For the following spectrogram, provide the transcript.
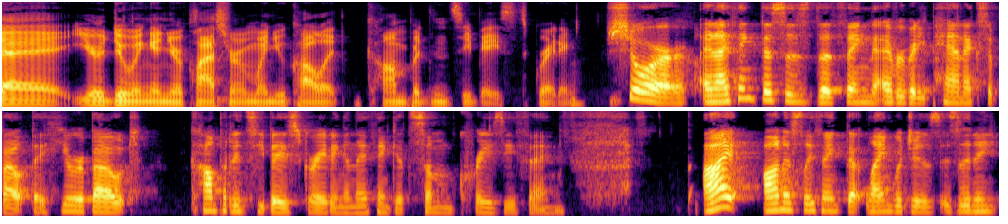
that you're doing in your classroom when you call it competency based grading? Sure. And I think this is the thing that everybody panics about. They hear about competency based grading and they think it's some crazy thing. I honestly think that languages is in a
